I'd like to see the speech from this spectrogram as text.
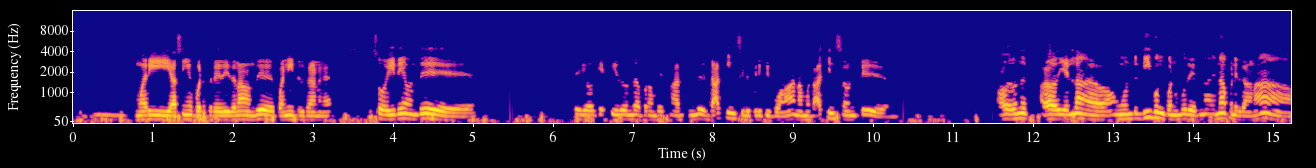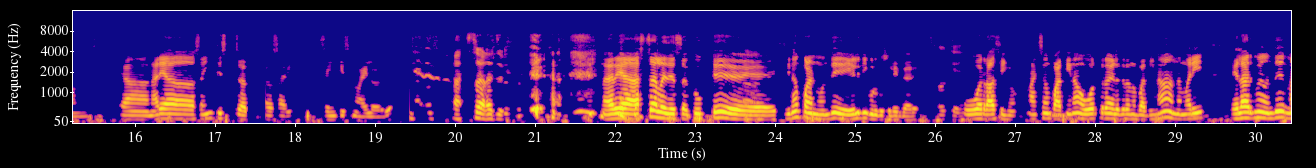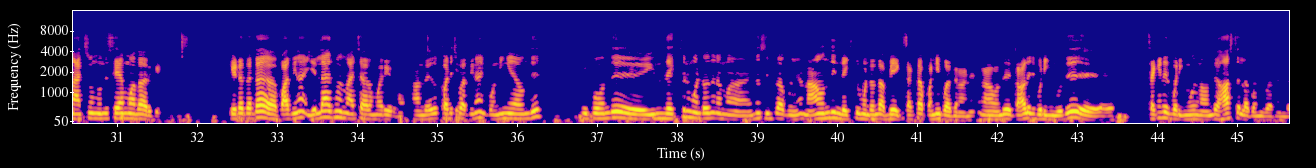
இந்த மாதிரி அசிங்கப்படுத்துறது இதெல்லாம் வந்து பண்ணிட்டு இருக்கானுங்க ஸோ இதே வந்து சரி ஓகே இது வந்து அப்புறம் பேசலாம். அடுத்து வந்து டாக்கின்ஸுக்கு திருப்பி போகலாம் நம்ம டாக்கின்ஸ்ல வந்துட்டு அவர் வந்து அதாவது எல்லாம் அவங்க வந்து டீபங்க் பண்ணும்போது என்ன என்ன பண்ணியிருக்காங்கன்னா நிறைய சயின்டிஸ்ட் சாரி சயின்டிஸ்ட் ஆயில் வருது. நிறைய அஸ்ட்ராலஜிஸ்ட கூப்பிட்டு தினப்பலன் வந்து எழுதி கொடுக்க சொல்லியிருக்காரு. ஓகே. ஒவ்வொரு ராசிக்கும். மேக்ஸிமம் பார்த்தீங்கன்னா ஒவ்வொருத்தரும் எழுதுறது பார்த்தீங்கன்னா அந்த மாதிரி எல்லாருக்குமே வந்து மேக்ஸிமம் வந்து சேமா தான் இருக்கு. கிட்டத்தட்ட பார்த்தீங்கன்னா எல்லாருக்குமே மேட்ச் ஆகிற மாதிரி இருக்கும். அந்த இது படிச்சு பார்த்தீங்கன்னா இப்போ நீங்க வந்து இப்போ வந்து இந்த எக்ஸ்பெரிமெண்ட் வந்து நம்ம இன்னும் சிம்பிளா போனீங்கன்னா நான் வந்து இந்த எக்ஸ்பெரிமெண்ட் வந்து அப்படியே எக்ஸாக்டா பண்ணி பார்த்தேன் நான். நான் வந்து காலேஜ் படிக்கும்போது செகண்ட் இயர் படிக்கும்போது நான் வந்து ஹாஸ்டல்ல பண்ணி பார்த்தேன்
